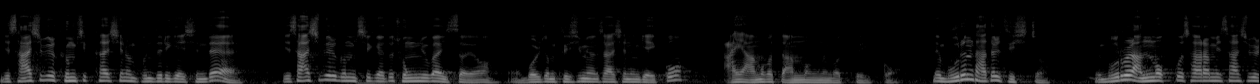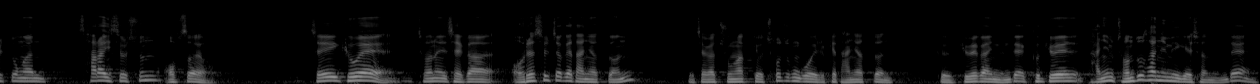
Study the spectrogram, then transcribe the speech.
이제 40일 금식하시는 분들이 계신데 이 40일 금식에도 종류가 있어요. 뭘 좀 드시면서 하시는 게 있고 아예 아무것도 안 먹는 것도 있고. 근데 물은 다들 드시죠. 물을 안 먹고 사람이 40일 동안 살아 있을 순 없어요. 저희 교회 전에 제가 어렸을 적에 다녔던 제가 중학교 초중고 이렇게 다녔던 그 교회가 있는데 그 교회 담임 전도사님이 계셨는데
